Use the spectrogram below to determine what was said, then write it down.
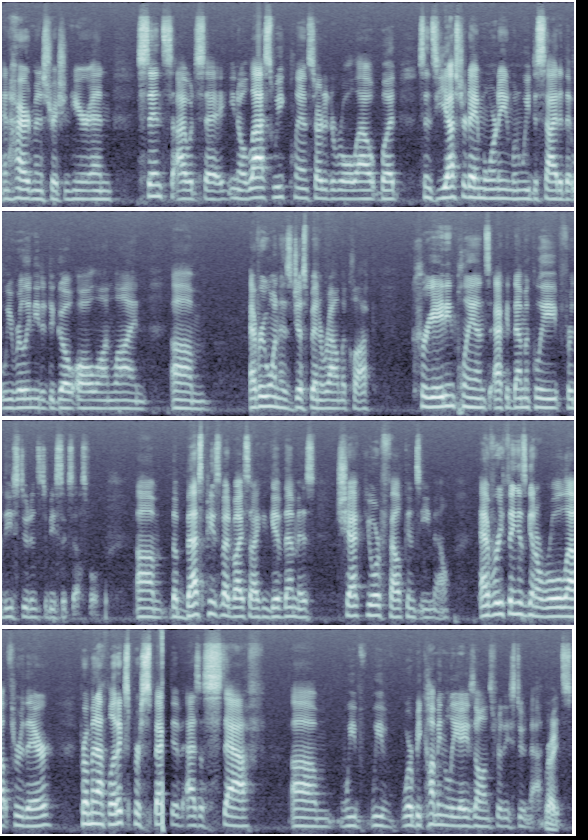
and higher administration here, and since I would say, you know, last week plans started to roll out, but since yesterday morning when we decided that we really needed to go all online, um, everyone has just been around the clock creating plans academically for these students to be successful. Um, the best piece of advice I can give them is check your Falcons email. Everything is going to roll out through there. From an athletics perspective, as a staff, um, we've we've we're becoming liaisons for these student athletes.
